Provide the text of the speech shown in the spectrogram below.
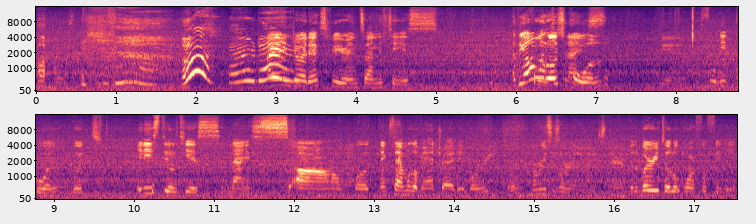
tacos. Oh, I'm I dying. enjoy the experience and the taste. The Food was cold. Yeah. Food is cold, but it is still taste nice. Um, but next time I'm gonna try the burrito. Burritos are really nice there. But the burrito looked more fulfilling.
